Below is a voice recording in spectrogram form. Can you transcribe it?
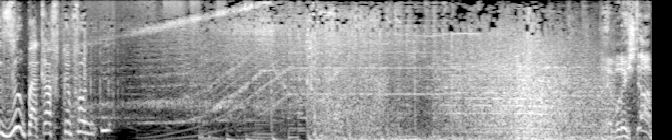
Superkraft gefunden. Er bricht ab.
